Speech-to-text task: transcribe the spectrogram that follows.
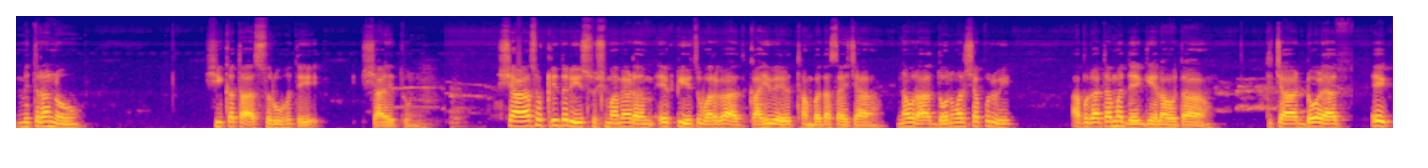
मित्रांनो ही कथा सुरू होते शाळेतून. शाळा सुटली तरी सुषमा मॅडम एकटीच वर्गात काही वेळ थांबत असायच्या. नवरा दोन वर्षापूर्वी अपघातामध्ये गेला होता. तिच्या डोळ्यात एक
